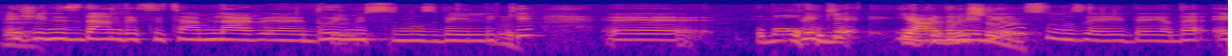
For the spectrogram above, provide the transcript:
Ee, Eşinizden de sitemler e, duymuşsunuz belli ki. E, ama okuma- peki yardım ediyor severim. musunuz evde ya da e,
